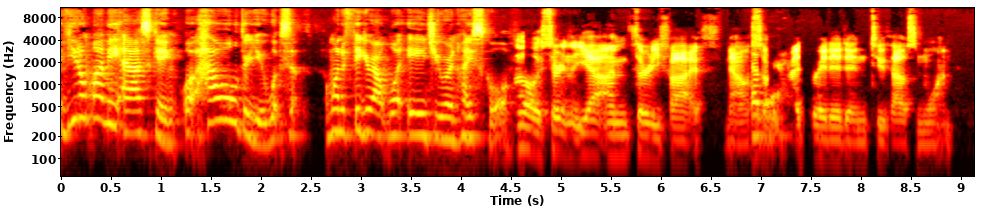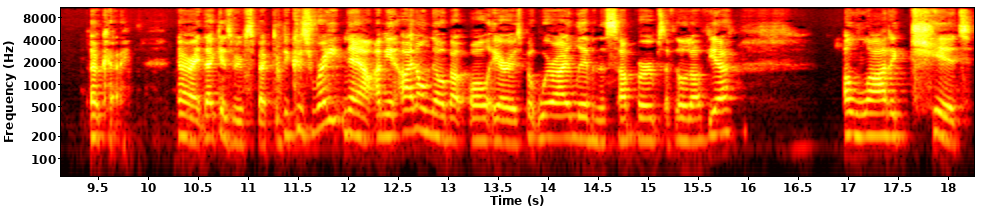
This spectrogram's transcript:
if you don't mind me asking, well, how old are you? What's I want to figure out what age you were in high school. Oh, certainly. Yeah, I'm 35 now. Okay. So I graduated in 2001. Okay. All right, that gives me perspective because right now, I mean, I don't know about all areas, but where I live in the suburbs of Philadelphia, a lot of kids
